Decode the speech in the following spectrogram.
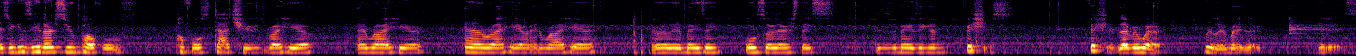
As you can see, there's two Puffles. Puffles statues right here, and right here, and right here, and right here. They're really amazing. Also, there's this. This is amazing, and fishes. Fishes everywhere. Really amazing. It is.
